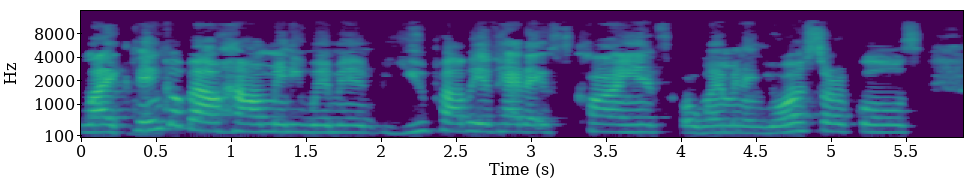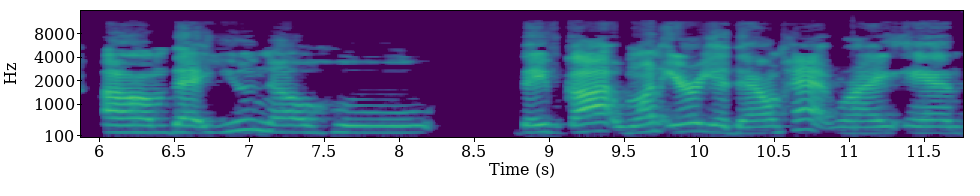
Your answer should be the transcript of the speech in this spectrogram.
like, think about how many women you probably have had as clients or women in your circles um, that you know who they've got one area down pat, right? And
